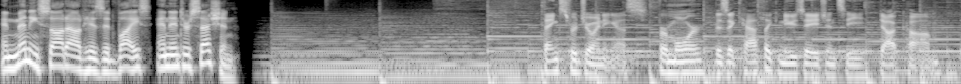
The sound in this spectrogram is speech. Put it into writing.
and many sought out his advice and intercession. Thanks for joining us. For more, visit CatholicNewsAgency.com.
